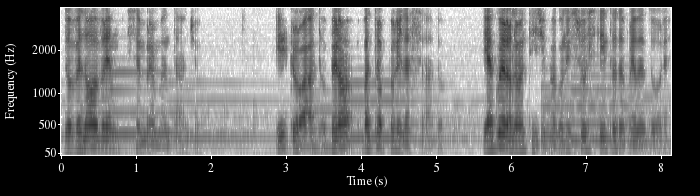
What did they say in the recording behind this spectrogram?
dove Lovren sembra in vantaggio. Il croato però va troppo rilassato e Agüero lo anticipa con il suo istinto da predatore.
